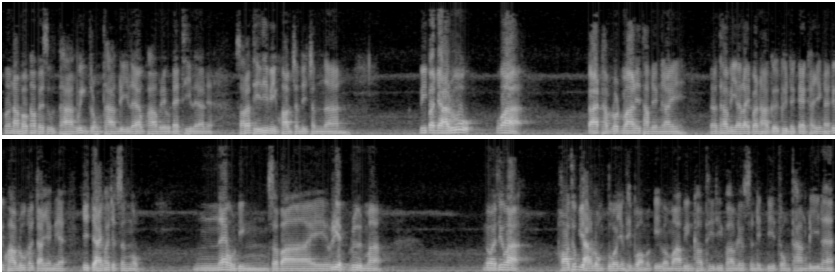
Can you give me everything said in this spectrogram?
เมื่อนำรถเข้าไปสู่ทางวิ่งตรงทางดีแล้วความเร็วได้ที่แล้วเนี่ยสารถีที่มีความชำนิชำนาญมีปัญญารู้ว่าการขับรถม้านี่ทำยังไงแล้วถ้ามีอะไรปัญหาเกิดขึ้นจะแก้ไขยังไงด้วยความรู้เข้าใจอย่างนี้จิตใจเขาจะสงบแน่วดิ่งสบายเรียบรื่นมาก โดยที่ว่า พอทุกอย่างลงตัวอย่างที่บอกเมื่อกี้ว่าม้าวิ่งเข้าทีดีความเร็วสนิทดีตรงทางดีนะ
